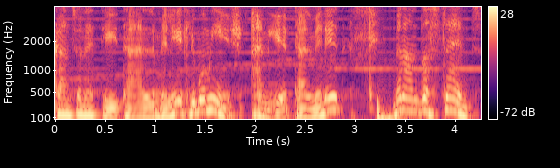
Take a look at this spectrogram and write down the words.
kanzunetti tal-miliet li mhumiex għanjiet tal-miliet minn Understand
